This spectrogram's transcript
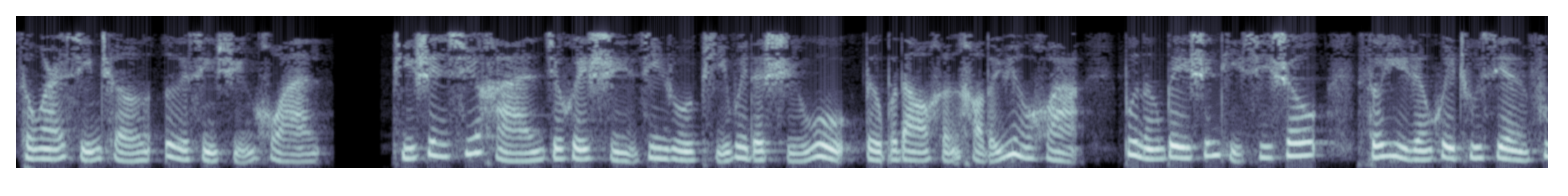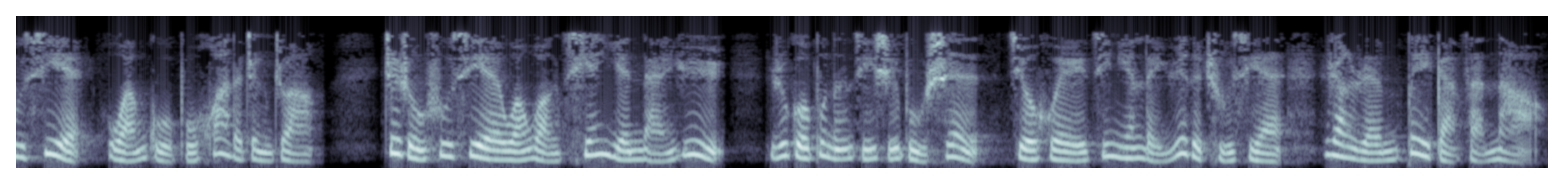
从而形成恶性循环。脾肾虚寒就会使进入脾胃的食物得不到很好的运化，不能被身体吸收，所以人会出现腹泻、顽固不化的症状。这种腹泻往往千言难愈，如果不能及时补肾，就会积年累月的出现，让人倍感烦恼。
